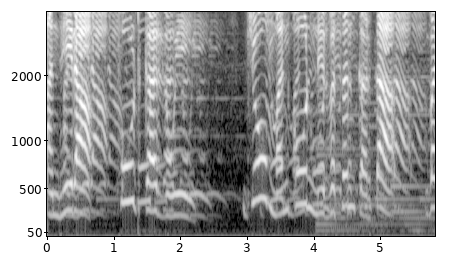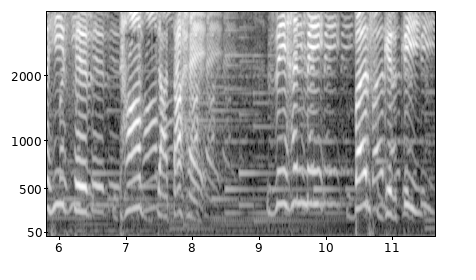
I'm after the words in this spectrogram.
अंधेरा फूट कर रोए। जो मन को निर्वसन करता वही फिर ढांप जाता है। जेहन में बर्फ़ गिरती,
